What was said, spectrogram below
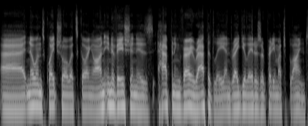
Uh, no one's quite sure what's going on. Innovation is happening very rapidly, and regulators are pretty much blind.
